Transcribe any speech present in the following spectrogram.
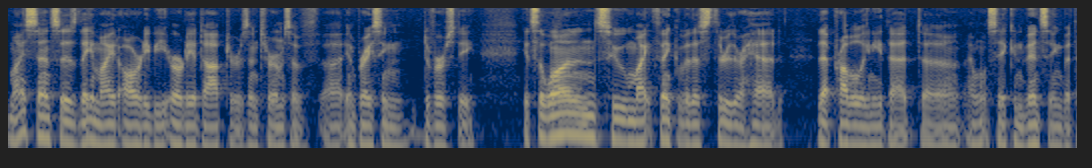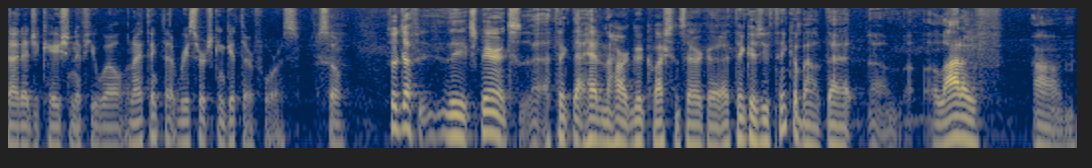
my sense is they might already be early adopters in terms of uh, embracing diversity. It's the ones who might think of this through their head that probably need that. Uh, I won't say convincing, but that education, if you will. And I think that research can get there for us. So. So Jeff, the experience, I think that head and the heart, good questions, Sarika. I think as you think about that, um, a lot of um,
